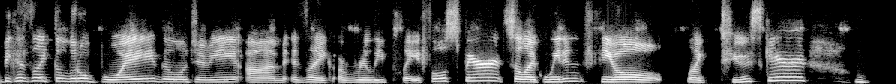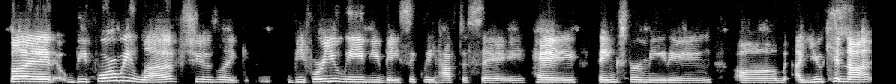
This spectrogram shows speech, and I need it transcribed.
because like the little boy, the little Jimmy, um, is like a really playful spirit. So like we didn't feel like too scared. But before we left, she was like, before you leave, you basically have to say, Hey, thanks for meeting. Um, you cannot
